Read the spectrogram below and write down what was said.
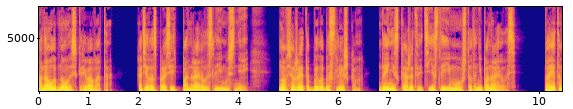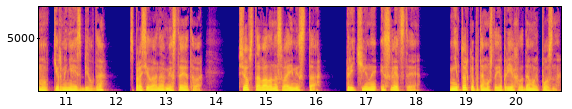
Она улыбнулась кривовато. Хотела спросить, понравилось ли ему с ней, но все же это было бы слишком. Да и не скажет ведь, если ему что-то не понравилось. «Поэтому Кир меня избил, да?» — спросила она вместо этого. Все вставало на свои места. Причины и следствия. Не только потому, что я приехала домой поздно.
